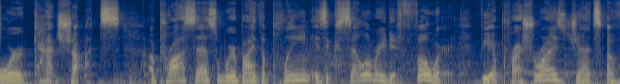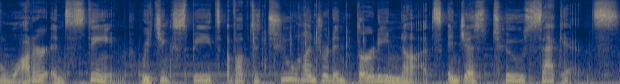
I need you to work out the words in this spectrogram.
or cat shots, a process whereby the plane is accelerated forward via pressurized jets of water and steam, reaching speeds of up to 230 knots in just 2 seconds.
